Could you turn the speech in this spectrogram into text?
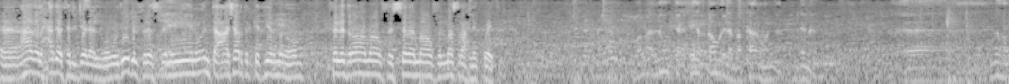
آه هذا الحدث الجلل ووجود الفلسطينيين وأنت عاشرت الكثير منهم في الدراما وفي السينما وفي المسرح الكويتي. والله له تأثير قوي لما كانوا هنا عندنا. آه لهم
